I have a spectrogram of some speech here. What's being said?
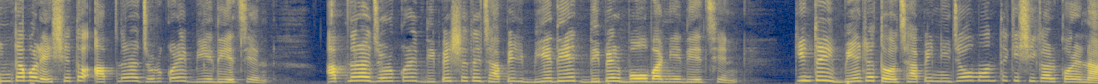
ইনকা বলে, সে তো আপনারা জোর করে বিয়ে দিয়েছেন। আপনারা জোর করে দ্বীপের সাথে ঝাঁপির বিয়ে দিয়ে দ্বীপের বউ বানিয়ে দিয়েছেন। কিন্তু এই বিয়েটা তো ঝাঁপি নিজেও মন থেকে স্বীকার করে না।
